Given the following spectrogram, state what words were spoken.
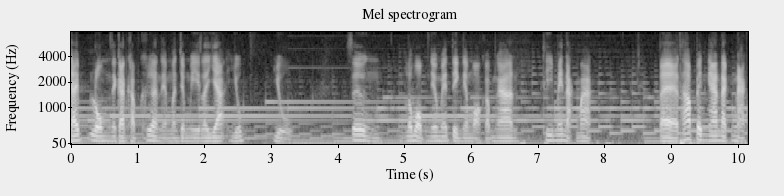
ใช้ลมในการขับเคลื่อนเนี่ยมันจะมีระยะยุบอยู่ ซึ่งระบบนิวเมติกเนี่ยเหมาะกับงานที่ไม่หนักมาก แต่ถ้าเป็นงานหนัก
